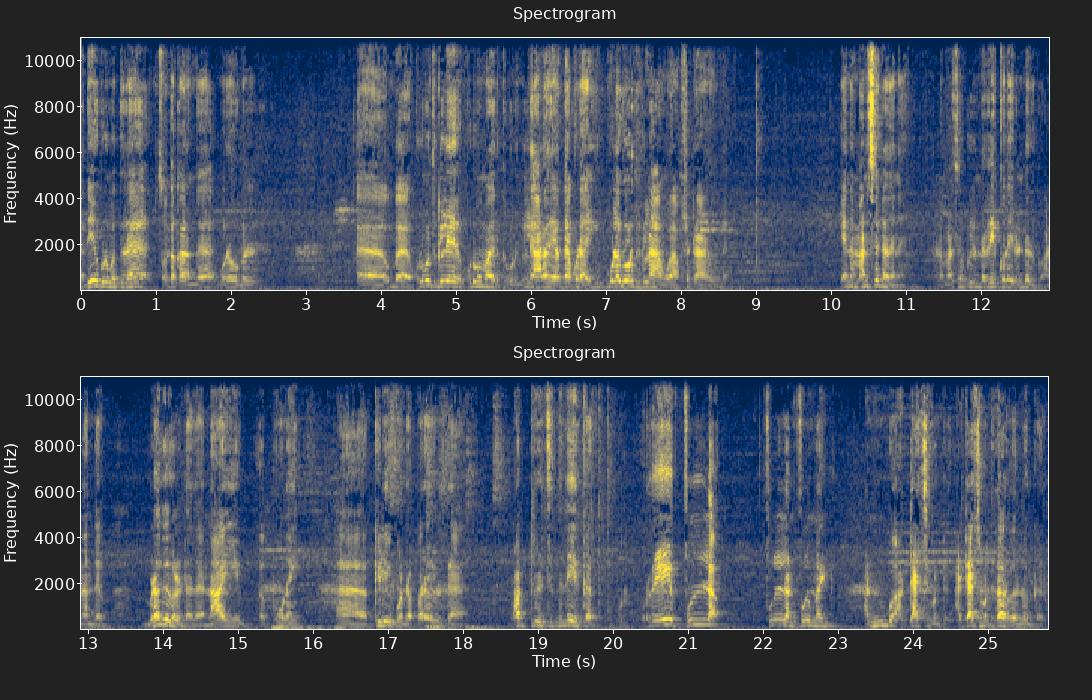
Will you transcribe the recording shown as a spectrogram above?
அதே குடும்பத்தில் சொந்தக்காரங்க உறவுகள் ரொம்ப குடும்பத்துக்குள்ளே குடும்பமாக இருக்கக்கூடியவங்க யாராவது இருந்தால் கூட இவ்வளோ தூரத்துக்குலாம் அவங்க அப்செட் ஆகிறதில்ல. ஏன்னா மனசுக்கு தானே ஆனால் மனுஷனுக்குள்ளே நிறைய குறை ரெண்டு இருக்கும். ஆனால் அந்த விலங்குகள்கிட்ட அந்த நாய் பூனை கிளி போன்ற பறவைகள்கிட்ட மாற்று சிந்தனையே இருக்காது. ஒரே ஃபுல்லாக ஃபுல் அண்ட் ஃபுல் மைண்ட் அன்பு அட்டாச்மெண்ட் அட்டாச்மெண்ட் தான் அவர் இன்னும் இருக்காது.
